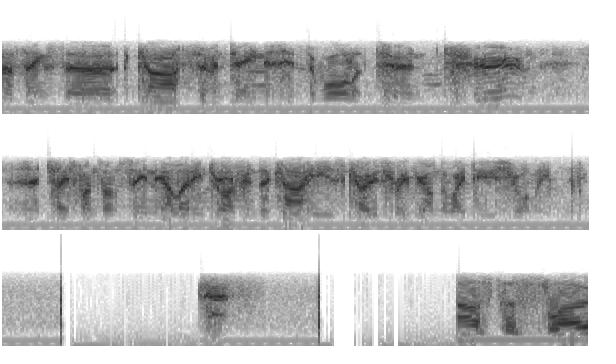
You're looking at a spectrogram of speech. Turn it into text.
Medical Centre, thanks. Uh, car 17 has hit the wall at turn 2. Uh, Chase 1's on scene now, loading drive into the car. He is code 3, be on the way to you shortly. Cars to slow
